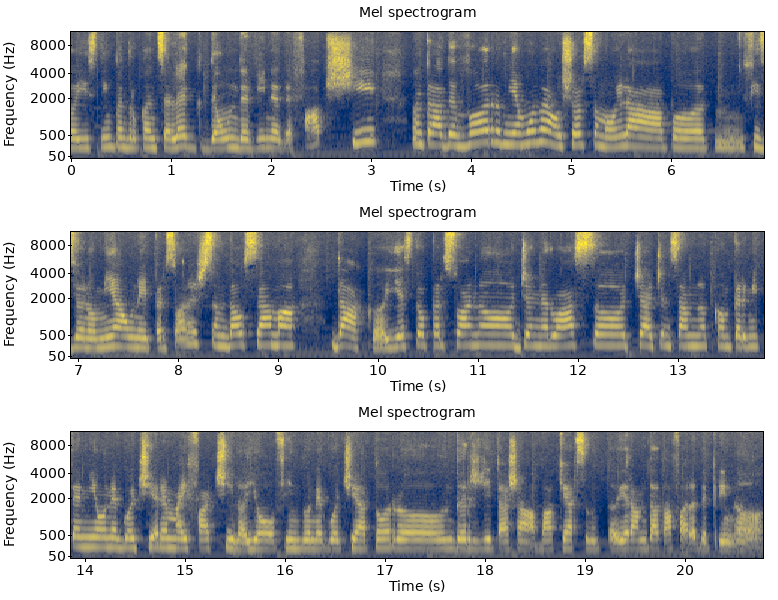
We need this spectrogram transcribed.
uh, instinct pentru că înțeleg de unde vine de fapt și într-adevăr mi-e mult mai ușor să mă uit la fizionomia unei persoane și să-mi dau seama dacă este o persoană generoasă, ceea ce înseamnă că îmi permite mie o negociere mai facilă. Eu fiind un negociator uh, îndârjit așa, ba chiar sunt, eram dat afară de prin uh,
